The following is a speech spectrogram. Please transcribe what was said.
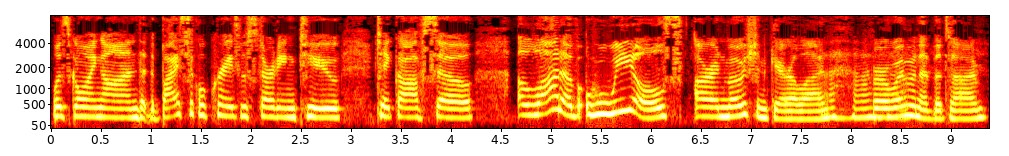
was going on, that the bicycle craze was starting to take off. So a lot of wheels are in motion, Caroline, uh-huh. for women at the time.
